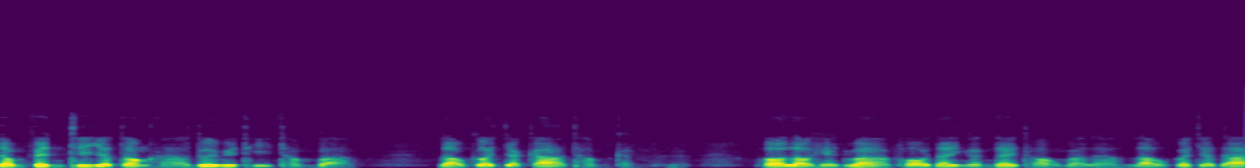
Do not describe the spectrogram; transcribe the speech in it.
จำเป็นที่จะต้องหาด้วยวิธีทำบาปเราก็จะกล้าทำกัน เพราะเราเห็นว่าพอได้เงินได้ทองมาแล้ว เราก็จะได้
